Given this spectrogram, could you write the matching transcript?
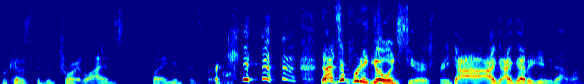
because the Detroit Lions playing in Pittsburgh. That's a pretty good one, Steelers Freak. I, I, I got to give you that one.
